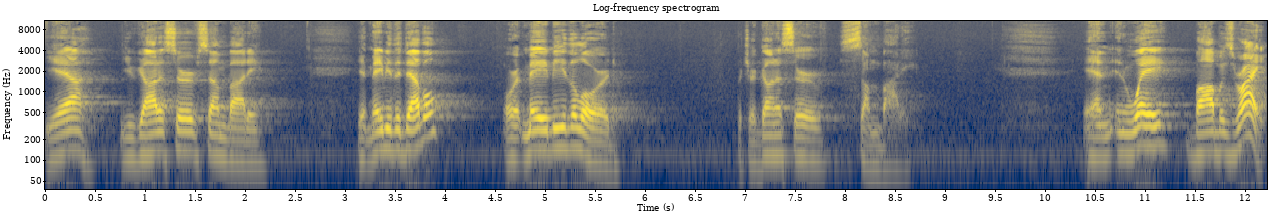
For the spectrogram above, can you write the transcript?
Yeah, you got to serve somebody. It may be the devil or it may be the Lord, but you're to serve somebody. And in a way, Bob was right.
